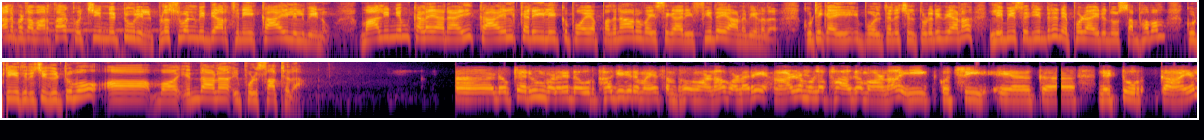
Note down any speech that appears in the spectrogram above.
പ്രധാനപ്പെട്ട വാർത്ത കൊച്ചി നെട്ടൂരിൽ പ്ലസ് വൺ വിദ്യാർത്ഥിനി കായലിൽ വീണു. മാലിന്യം കളയാനായി കായൽക്കരയിലേക്ക് പോയ പതിനാറ് വയസ്സുകാരി ഫിദയാണ് വീണത്. കുട്ടിക്കായി ഇപ്പോൾ തെരച്ചിൽ തുടരുകയാണ്. ലിബി സജീന്ദ്രൻ എപ്പോഴായിരുന്നു സംഭവം? കുട്ടിയെ തിരിച്ചു കിട്ടുമോ? എന്താണ് ഇപ്പോൾ സാധ്യത? ഡോക്ടർ അരുൺ വളരെ ദൗർഭാഗ്യകരമായ സംഭവമാണ്. വളരെ ആഴമുള്ള ഭാഗമാണ് ഈ കൊച്ചി നെട്ടൂർ കായൽ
